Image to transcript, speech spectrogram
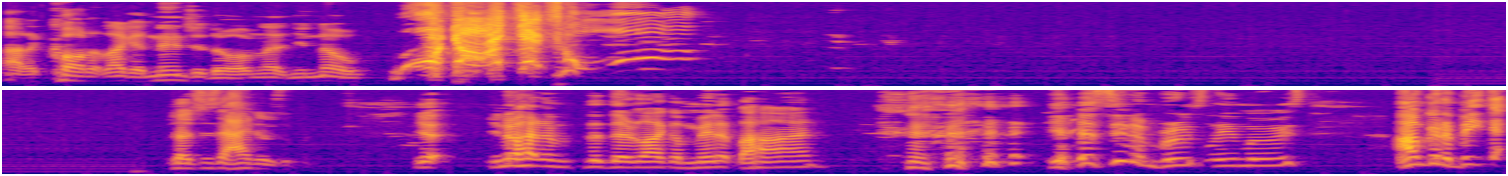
I'd have caught it like a ninja, though. I'm letting you know. That's just attitude. Yeah, you know how they're like a minute behind. you ever seen the Bruce Lee movies? I'm gonna beat that.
